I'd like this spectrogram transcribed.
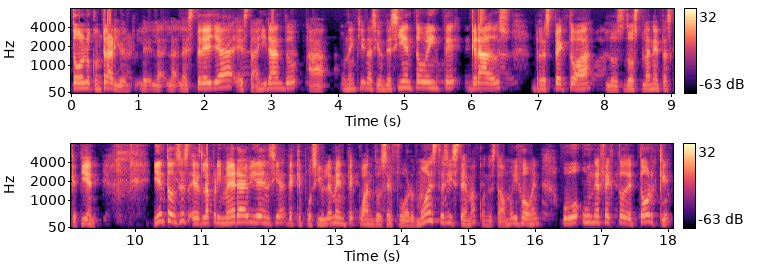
todo lo contrario. la, estrella está girando a una inclinación de 120 grados respecto a los dos planetas que tiene. Y entonces es la primera evidencia de que posiblemente cuando se formó este sistema, cuando estaba muy joven, hubo un efecto de torque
